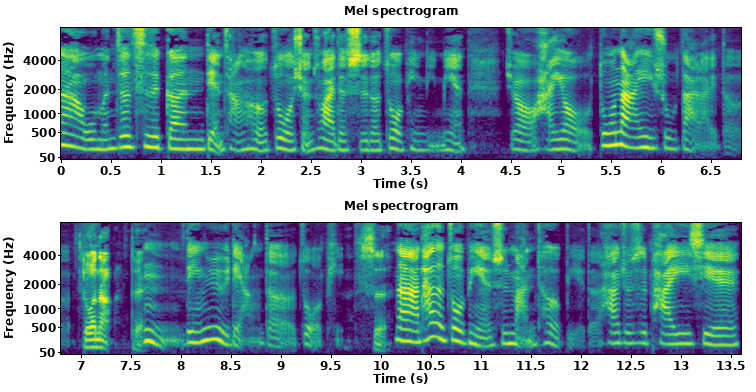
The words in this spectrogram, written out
那我们这次跟典藏合作选出来的十个作品里面，就还有多纳艺术带来的多纳，对，嗯，林玉良的作品是。那他的作品也是蛮特别的，他就是拍一些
